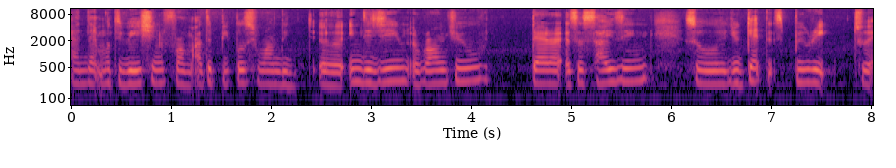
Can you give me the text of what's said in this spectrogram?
and that motivation from other people the uh, in the gym around you that are exercising. So you get the spirit to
